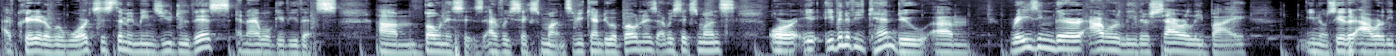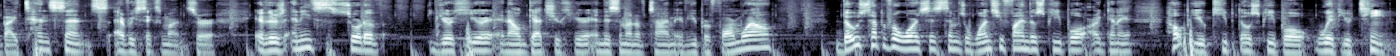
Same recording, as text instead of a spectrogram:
I've created a reward system. It means you do this and I will give you this. Um, bonuses every six months. If you can't do a bonus every six months, or even if you can do, um, raising their hourly, their salary by, you know, say their hourly by 10 cents every six months, or if there's any sort of you're here and I'll get you here in this amount of time if you perform well, those type of reward systems once you find those people are to help you keep those people with your team.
